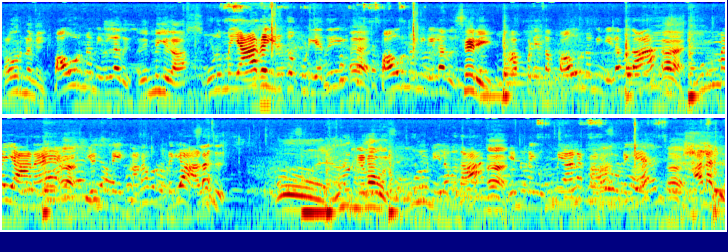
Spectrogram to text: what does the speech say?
பௌர்ணமி. பௌர்ணமி நிலவு. அது இன்னைக்குதான் முழுமையாக இருக்கக்கூடியது. பௌர்ணமி நிலவு. சரி. அப்படி அந்த பௌர்ணமி நிலவுதான். உண்மையான என்னுடைய கணவருடைய அழகு. முழு நிலவு முழு நிலவுதான் ஆ. என்னுடைய உண்மையான கணவருடைய. அழகு?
